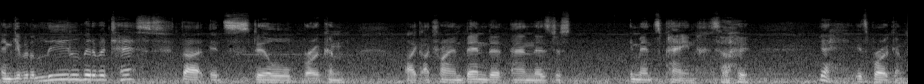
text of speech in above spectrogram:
and give it a little bit of a test, but it's still broken. Like I try and bend it and there's just immense pain. So yeah, it's broken.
